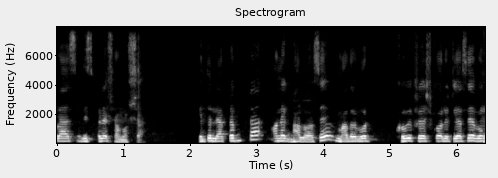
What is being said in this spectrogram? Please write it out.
প্লাস ডিসপ্লে সমস্যা। কিন্তু ল্যাপটপটা অনেক ভালো আছে মাদারবোর্ড খুবই ফ্রেশ কোয়ালিটি আছে এবং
